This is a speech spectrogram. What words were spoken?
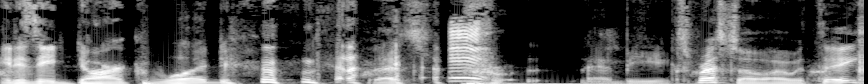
It is a dark wood. That's It- pr- that'd be espresso, I would think.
